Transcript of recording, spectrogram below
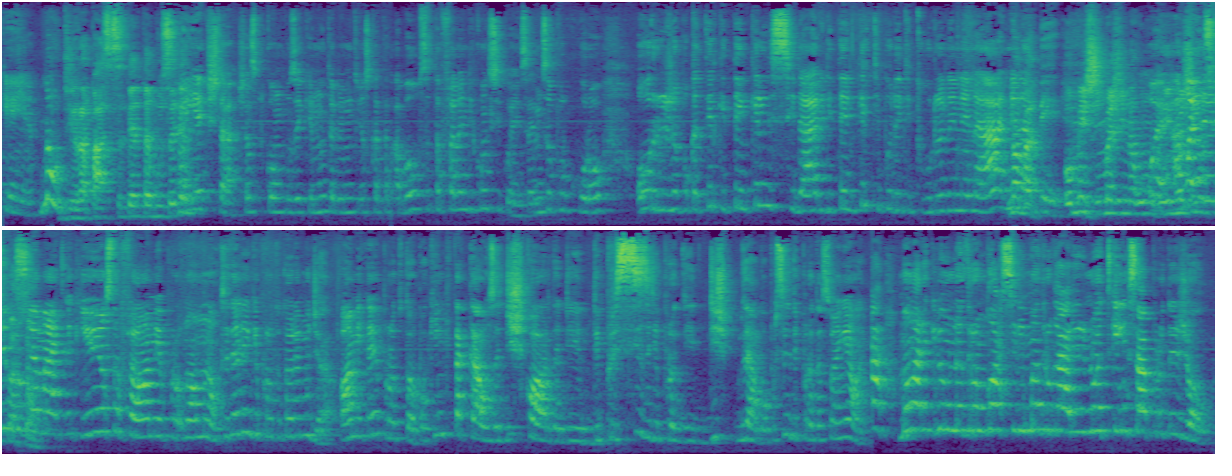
quem. Não, de rapaz que se tenta abusar Aí é que está. Já uma coisa que também não tinha A bolsa está falando de consequência. A gente procurou origem porque ter que tem aquela necessidade de ter aquele tipo de atitude nem na A nem Não, na B. ou imagina, imagina, um, Ué, a imagina uma de situação. problemática que eu estou falando, homem é não, não, você tem que protetor é mulher. Homem tem protetor, porque quem que tá causa discorda de, de precisa de, de, de, por exemplo, precisa de proteção em onde? Ah, uma hora que vem um ladrão gosta de madrugar e noite quem sabe protegeu.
